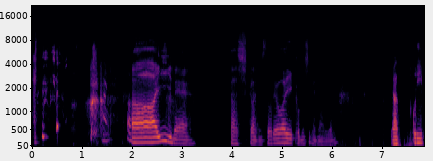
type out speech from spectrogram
ああ、いいね。確かに、それはいいかもしれないよ。やっと1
